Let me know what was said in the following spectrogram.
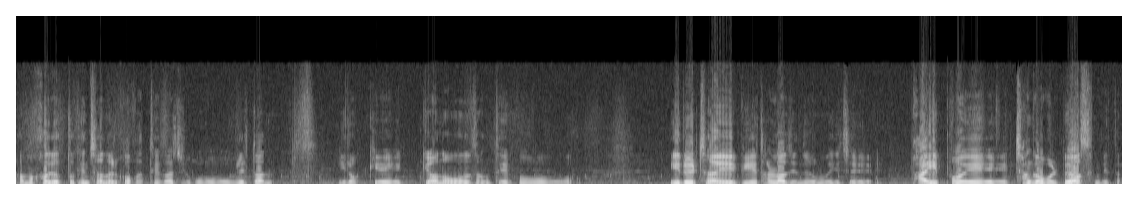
아마 가격도 괜찮을 것 같아가지고 일단 이렇게 껴놓은 상태고 1일차에 비해 달라진 점은 이제 바이퍼의 장갑을 빼왔습니다.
